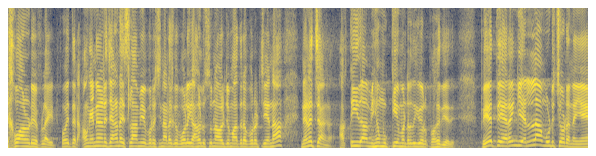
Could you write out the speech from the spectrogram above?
இஹ்வானுடைய ஃப்ளைட் போய் தரேன் அவங்க என்ன நினைச்சாங்கன்னா இஸ்லாமிய புரட்சி நடக்க போல அகலு சுன்னாவல் ஜமாத்திர புரட்சின்னா நினைச்சாங்க. அக்கீதா மிக முக்கியமன்றதுக்கு ஒரு பகுதி அது. பேத்து இறங்கி எல்லாம் முடிச்ச உடனேயே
